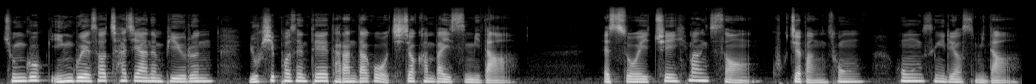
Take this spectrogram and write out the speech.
중국 인구에서 차지하는 비율은 60%에 달한다고 지적한 바 있습니다. SOH 희망지성 국제방송 홍승일이었습니다.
